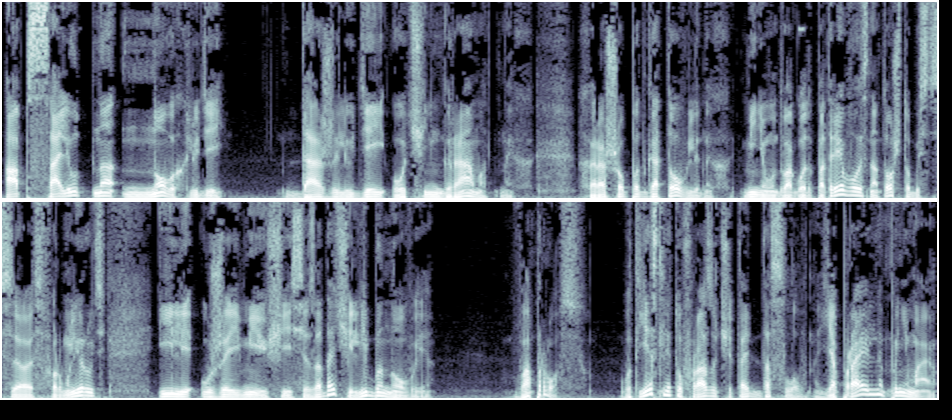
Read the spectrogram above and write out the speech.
абсолютно новых людей, даже людей очень грамотных, хорошо подготовленных. Минимум два года потребовалось на то, чтобы сформулировать или уже имеющиеся задачи, либо новые. Вопрос. Вот если эту фразу читать дословно, я правильно понимаю,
